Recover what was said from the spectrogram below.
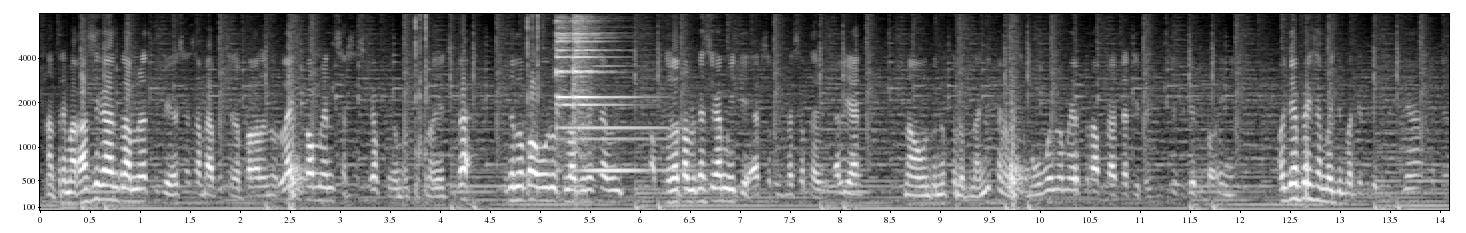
Nah, terima kasih kalian telah melihat video saya sampai habis. Jangan lupa kalian like, comment, share, subscribe dengan bunyi juga. Jangan lupa untuk aplikasi kami, upload aplikasi kami di App Store Play dari kalian. Nah, untuk video lanjut, channel maupun nomor yang berada di deskripsi video ini. Oke, baik, sampai jumpa di video selanjutnya.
